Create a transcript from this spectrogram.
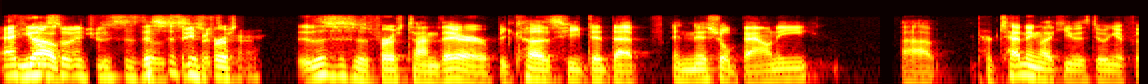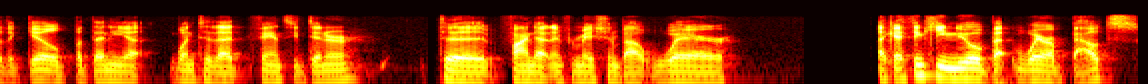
and he no, also introduces this is his first. This is his first time there because he did that initial bounty, uh, pretending like he was doing it for the guild, but then he uh, went to that fancy dinner to find out information about where. Like I think he knew about whereabouts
